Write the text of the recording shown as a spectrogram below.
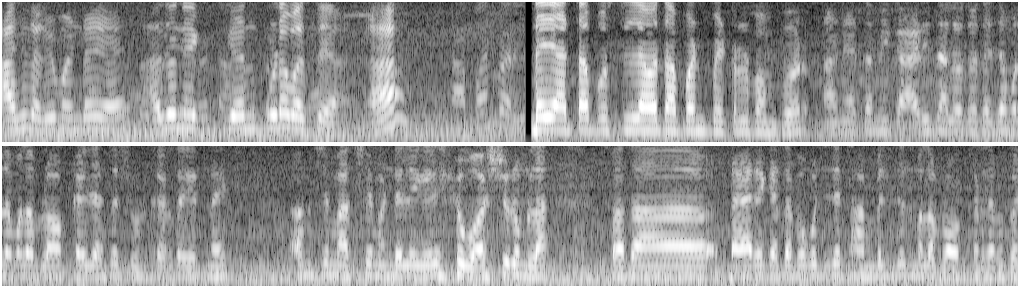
अशी सगळी मंडळी आहे. अजून एक जण पुढे बसते हा? मंडळी आता पोचलेलो आहोत आपण पेट्रोल पंपवर. आणि आता मी गाडी चालवतो त्याच्यामुळे मला ब्लॉक काही जास्त शूट करता येत नाही. आमची मागची मंडळी गेली वॉशरूमला. सो आता डायरेक्ट आता बघू जिथे थांबेल तिथेच मला ब्लॉक करता. बघा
